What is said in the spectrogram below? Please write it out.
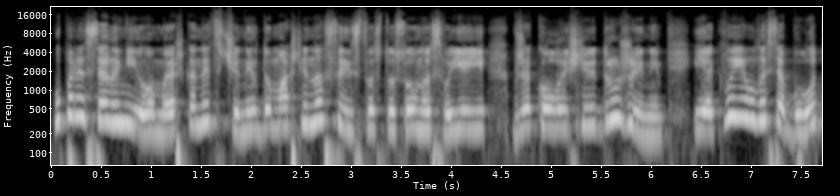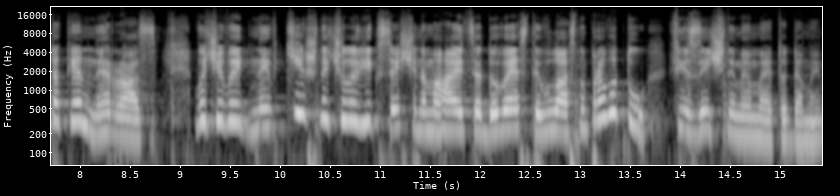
У переселенні його мешканець вчинив домашнє насильство стосовно своєї вже колишньої дружини, і, як виявилося, було таке не раз. Вочевидь, невтішний чоловік все ще намагається довести власну правоту фізичними методами.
